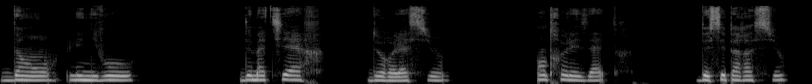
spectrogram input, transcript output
dans les niveaux de matière, de relations, entre les êtres, de séparation.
